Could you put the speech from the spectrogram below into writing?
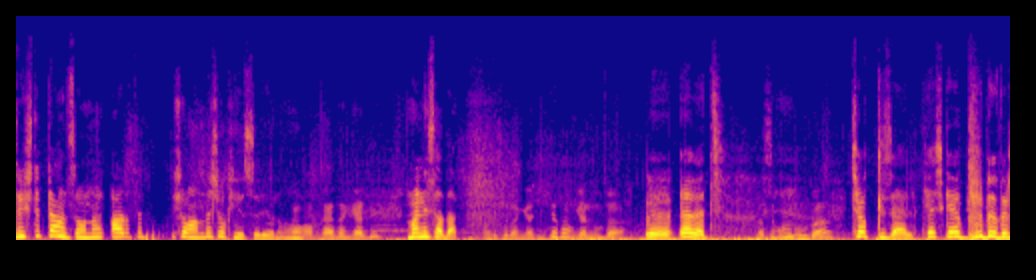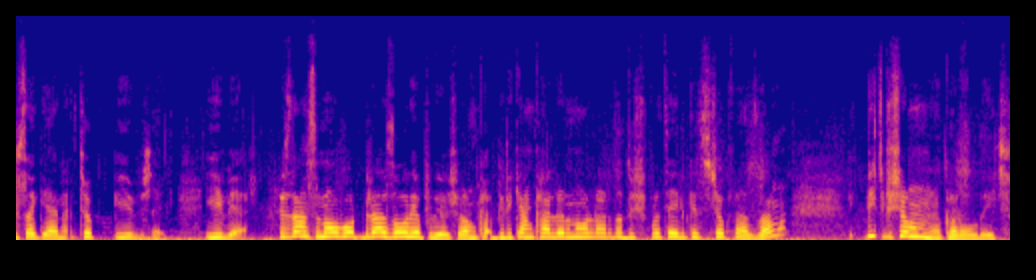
düştükten sonra artık şu anda çok iyi sürüyorum. Tamam. Nereden geldin? Manisa'dan. Manisa'dan geldin. İlk defa mı geldin Uludağ'a? E, evet. Nasıl buldun Uludağ'ı? Çok güzel. Keşke hep burada dursak yani. Çok iyi bir şey. İyi bir yer. O yüzden snowboard biraz zor yapılıyor şu an. Biriken karların oralarda düşme tehlikesi çok fazla ama hiçbir şey olmuyor kar olduğu için.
